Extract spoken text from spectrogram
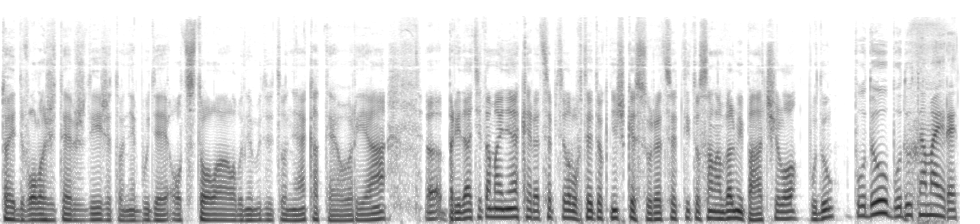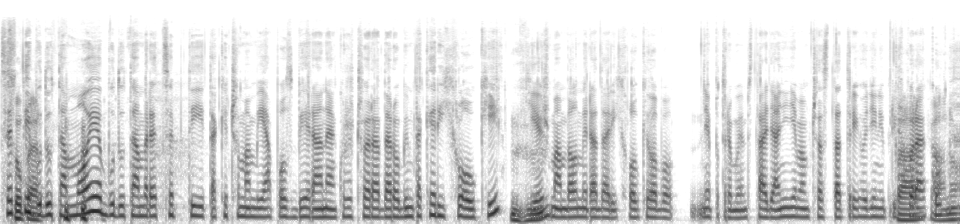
to je dôležité vždy, že to nebude od stola alebo nebude to nejaká teória. E, pridáte tam aj nejaké recepty, lebo v tejto knižke sú recepty, to sa nám veľmi páčilo. Budú? Budú, budú tam aj recepty, Super. budú tam moje, budú tam recepty, také, čo mám ja pozbierané, akože čo rada robím, také rýchlovky. Mm-hmm. Tiež mám veľmi rada rýchlovky, lebo nepotrebujem stať, ani nemám čas stať 3 hodiny pri šporáku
